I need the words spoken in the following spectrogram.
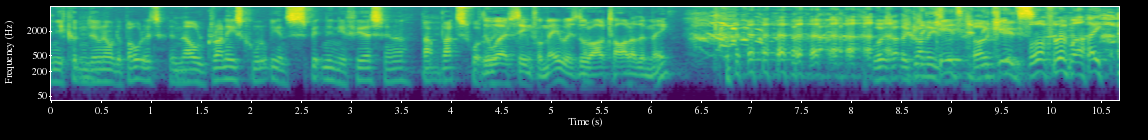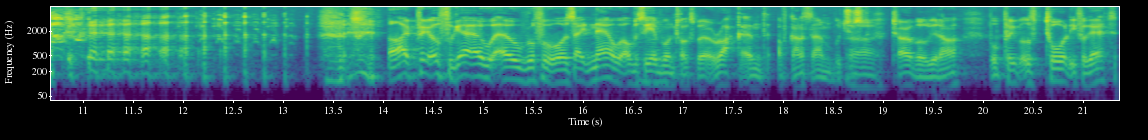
and you couldn't do mm. anything about it. And the old grannies coming up to you and spitting in your face. You know, that, mm. that's what The really- worst thing for me was they were all taller than me. was that. The grannies? The kids, oh, the kids, both of them, aye. aye, people forget how, how rough it was. Like now, obviously, everyone talks about Iraq and Afghanistan, which is Aye. terrible, you know. But people totally forget.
